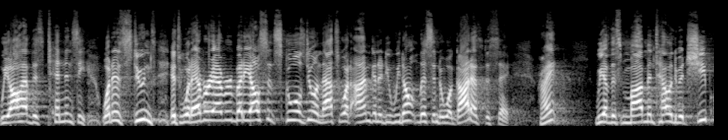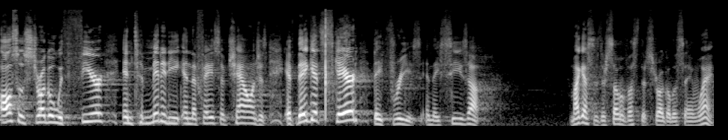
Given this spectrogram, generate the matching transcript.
We all have this tendency. What is students? It's whatever everybody else at school is doing. That's what I'm going to do. We don't listen to what God has to say, right? We have this mob mentality, but sheep also struggle with fear and timidity in the face of challenges. If they get scared, they freeze and they seize up. My guess is there's some of us that struggle the same way.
